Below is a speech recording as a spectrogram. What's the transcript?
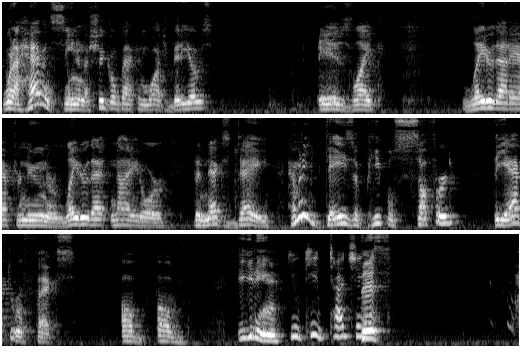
what I haven't seen, and I should go back and watch videos, is like later that afternoon or later that night or the next day, how many days of people suffered the after effects of, of eating You keep touching. this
